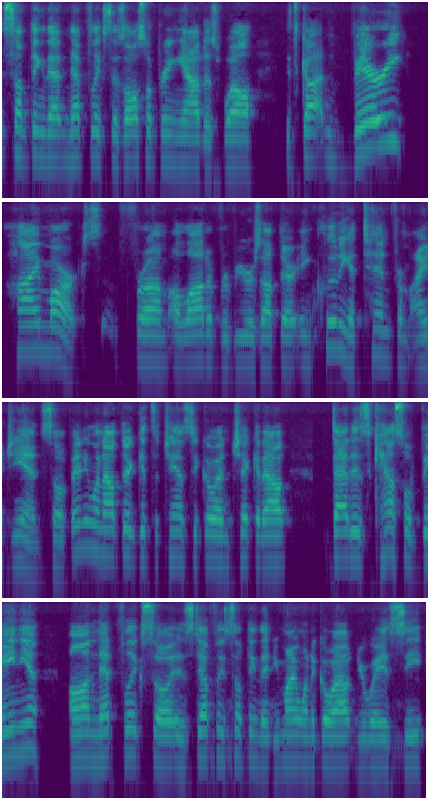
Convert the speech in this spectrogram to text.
something that Netflix is also bringing out as well. It's gotten very high marks from a lot of reviewers out there, including a 10 from IGN. So if anyone out there gets a chance to go ahead and check it out, that is Castlevania on Netflix. So it's definitely something that you might want to go out your way to see.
